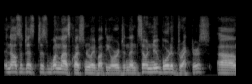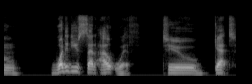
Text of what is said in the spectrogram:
and also just just one last question really about the origin then. So a new board of directors. Um, what did you set out with? To get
